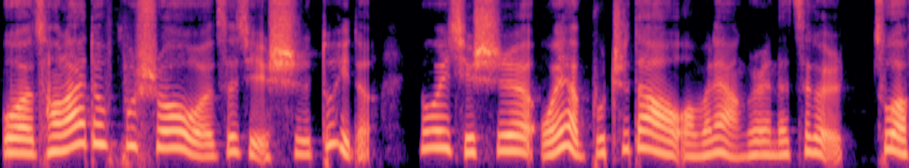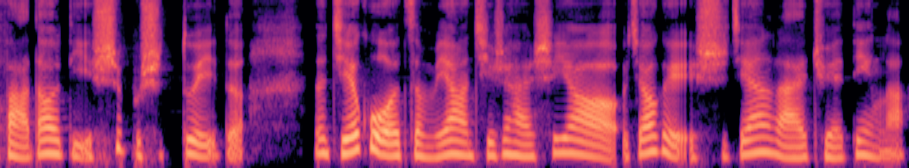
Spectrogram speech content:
我从来都不说我自己是对的，因为其实我也不知道我们两个人的这个做法到底是不是对的。那结果怎么样，其实还是要交给时间来决定了。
